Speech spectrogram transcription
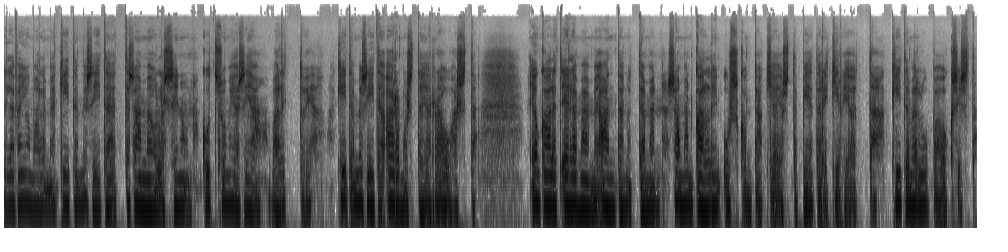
Elävä Jumala, me kiitämme siitä, että saamme olla sinun kutsumiasi ja valittuja. Kiitämme siitä armosta ja rauhasta, jonka olet elämäämme antanut tämän saman kalliin uskon takia, josta Pietari kirjoittaa. Kiitämme lupauksista,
